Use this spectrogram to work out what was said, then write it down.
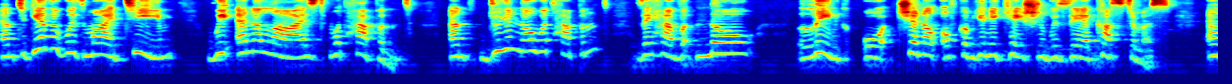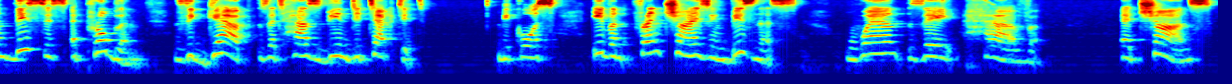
And together with my team, we analyzed what happened. And do you know what happened? They have no link or channel of communication with their customers. And this is a problem, the gap that has been detected. Because even franchising business, when they have a chance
